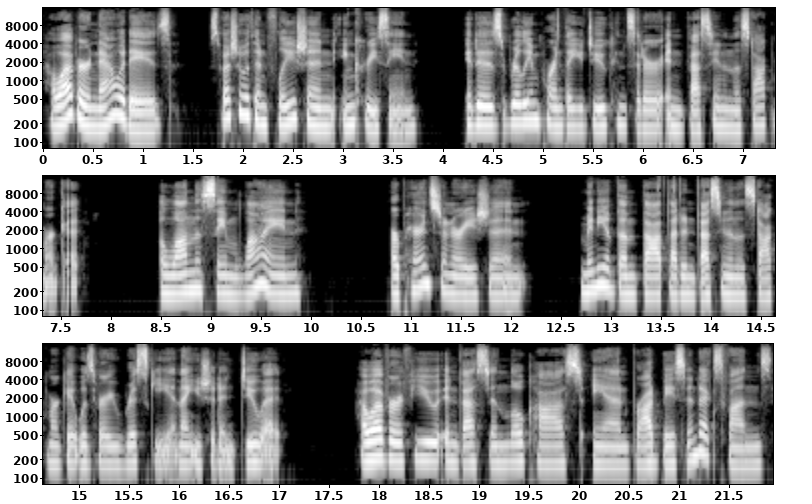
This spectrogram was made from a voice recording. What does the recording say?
However, nowadays, especially with inflation increasing, it is really important that you do consider investing in the stock market along the same line, our parents' generation many of them thought that investing in the stock market was very risky and that you shouldn't do it. However, if you invest in low cost and broad based index funds,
